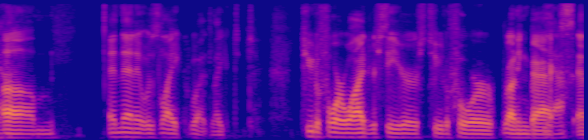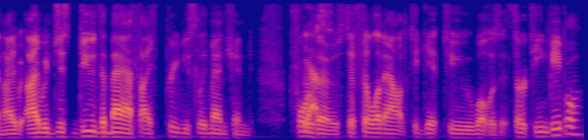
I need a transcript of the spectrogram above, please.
Yeah. Um, and then it was like what, like two to four wide receivers, two to four running backs, and I I would just do the math I've previously mentioned for Yes. those to fill it out to get to what was it, 13 people?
